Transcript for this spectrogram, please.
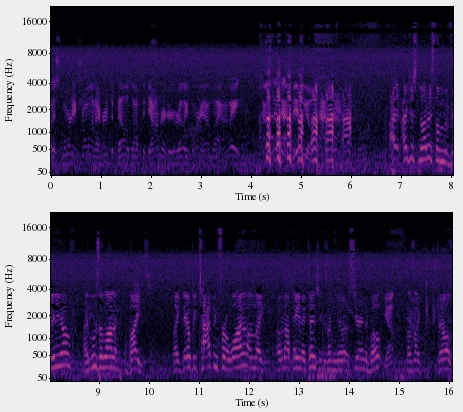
this morning trolling, I heard the bells off the downrigger early morning. I'm like, wait, that was in that video. I, I just noticed on the video, I lose a lot of bites. Like they'll be tapping for a while. I'm like, I'm not paying attention because I'm steering the boat. yep. So I was like, bells,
